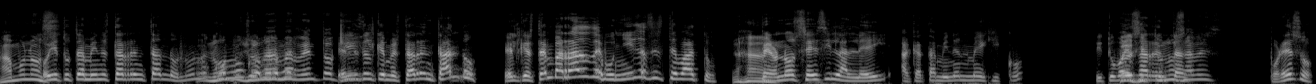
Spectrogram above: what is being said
Vámonos. Oye, tú también estás rentando, ¿no? No, no pues yo nada más rento aquí. Él es el que me está rentando. El que está embarrado de buñigas este vato. Ajá. Pero no sé si la ley, acá también en México, si tú vas a rentar. Tú no sabes. Por eso.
